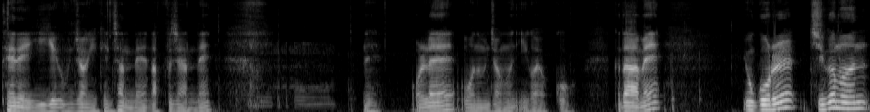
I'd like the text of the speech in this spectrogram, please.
되네. 이게 음정이 괜찮네. 나쁘지 않네. 네. 원래 원음정은 이거였고. 그 다음에 요거를 지금은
